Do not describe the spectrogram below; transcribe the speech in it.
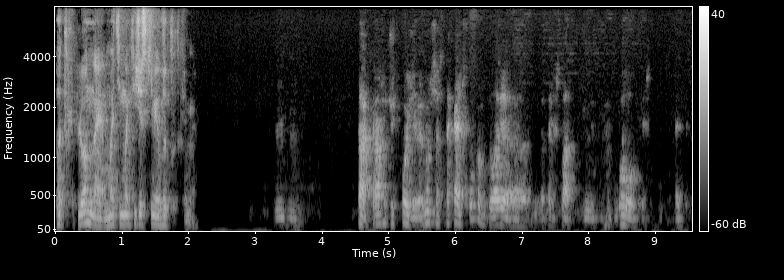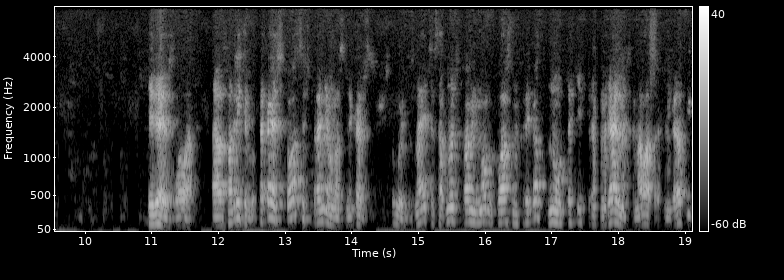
подкрепленная математическими выкладками. Так, хорошо, чуть позже вернусь. Сейчас такая штука в голове э, пришла, в голову пришла. Теряю слова. А, смотрите, вот такая ситуация в стране у нас, мне кажется, существует. Знаете, с одной стороны, много классных ребят, ну, таких прям реальных инноваторов, не городских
